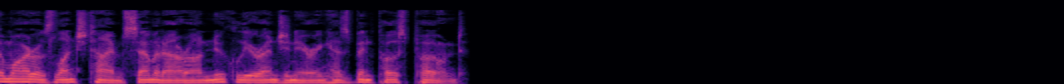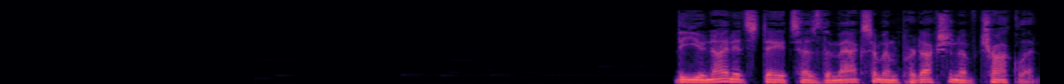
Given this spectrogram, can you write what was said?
Tomorrow's lunchtime seminar on nuclear engineering has been postponed. The United States has the maximum production of chocolate.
